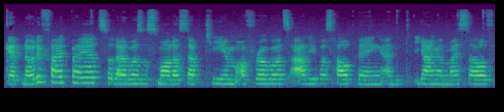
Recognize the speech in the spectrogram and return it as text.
get notified by it. So that was a smaller sub team of robots. Ali was helping, and Yang and myself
